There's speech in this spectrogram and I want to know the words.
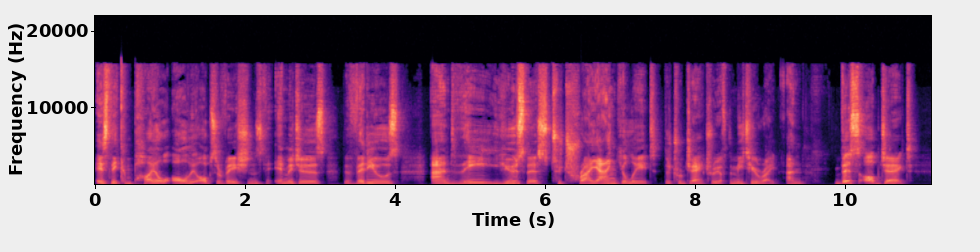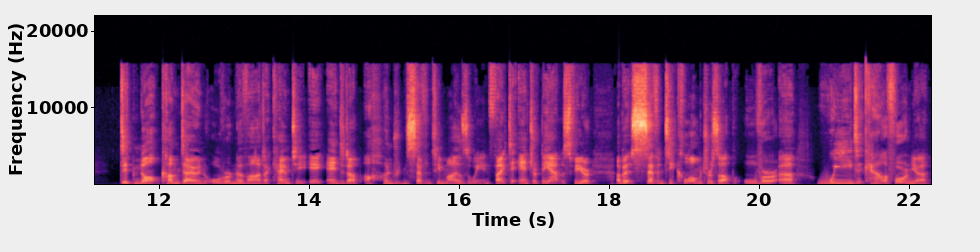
is they compile all the observations, the images, the videos, and they use this to triangulate the trajectory of the meteorite. And this object did not come down over Nevada County. It ended up 170 miles away. In fact, it entered the atmosphere about 70 kilometers up over uh, Weed, California,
